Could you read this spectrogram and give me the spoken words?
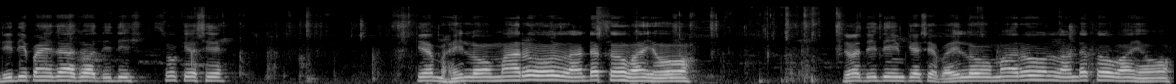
દીદી પાસે જા, જો દીદી, શું કહે છે? કે ભૈલો મારો લાડકવાયો. જો દીદી એમ કહે છે ભૈલો મારો લાડકવાયો.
